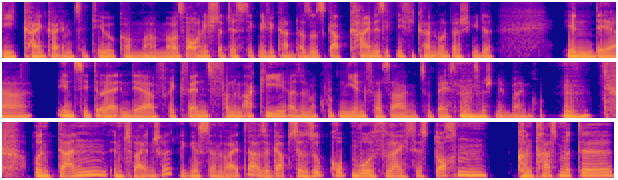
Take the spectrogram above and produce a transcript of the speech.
die kein KMCT bekommen haben. Aber es war auch nicht statistiksignifikant. Also es gab keine signifikanten Unterschiede in der Inzid oder in der Frequenz von einem AKI, also einem akuten Nierenversagen zur Baseline mhm. zwischen den beiden Gruppen. Mhm. Und dann im zweiten Schritt, wie ging es dann weiter? Also gab es dann Subgruppen, wo vielleicht es doch ein Kontrastmittel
